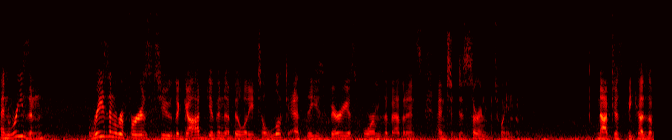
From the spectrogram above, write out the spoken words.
And reason, reason refers to the God given ability to look at these various forms of evidence and to discern between them. Not just because of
